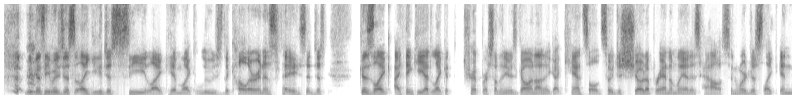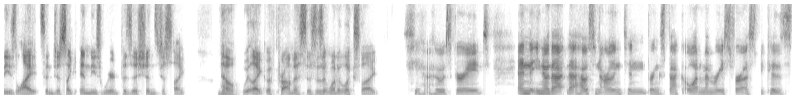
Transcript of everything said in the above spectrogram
because he was just like you could just see like him like lose the color in his face and just because like I think he had like a trip or something he was going on that got canceled. So he just showed up randomly at his house and we're just like in these lights and just like in these weird positions, just like, no, we like we promise this isn't what it looks like. Yeah, it was great. And you know that that house in Arlington brings back a lot of memories for us because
